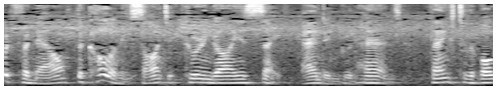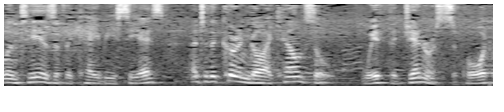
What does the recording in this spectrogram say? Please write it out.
But for now, the colony site at Ku-ring-gai is safe and in good hands, thanks to the volunteers of the KBCS and to the Ku-ring-gai Council, with the generous support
